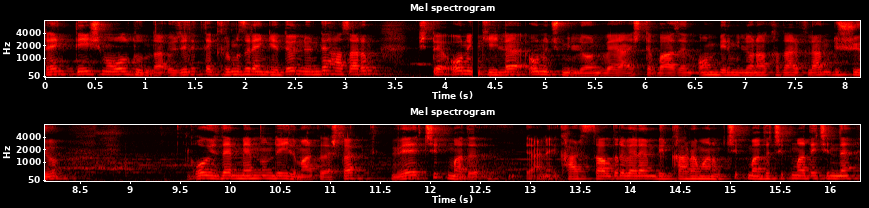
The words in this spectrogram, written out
renk değişimi olduğunda özellikle kırmızı renge döndüğünde hasarım işte 12 ile 13 milyon veya işte bazen 11 milyona kadar falan düşüyor. O yüzden memnun değilim arkadaşlar. Ve çıkmadı. Yani karşı saldırı veren bir kahramanım çıkmadı. Çıkmadığı için de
